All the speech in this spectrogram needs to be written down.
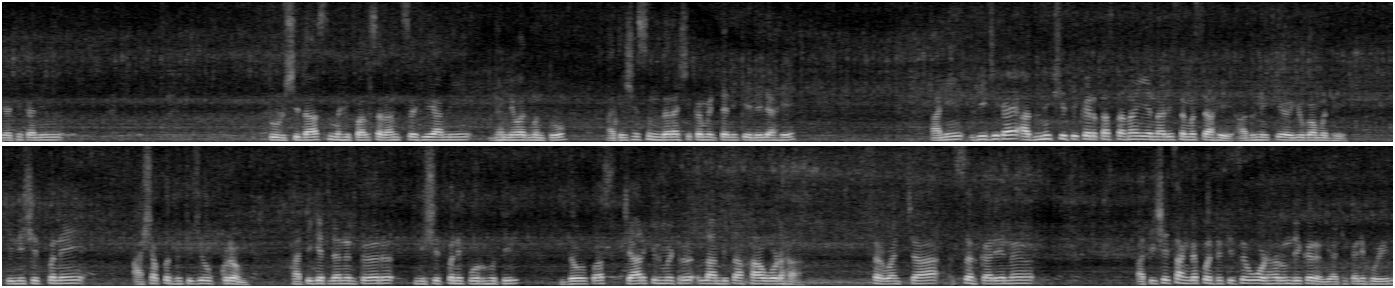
या ठिकाणी तुळशीदास महिपाल सरांचंही आम्ही धन्यवाद म्हणतो. अतिशय सुंदर अशी कमेंट त्यांनी केलेली आहे. आणि ही जी काय आधुनिक शेती करत असताना येणारी समस्या आहे आधुनिक युगामध्ये ती निश्चितपणे अशा पद्धतीचे उपक्रम हाती घेतल्यानंतर निश्चितपणे पूर्ण होतील. जवळपास चार किलोमीटर लांबीचा हा ओढा सर्वांच्या सहकार्यानं अतिशय चांगल्या पद्धतीचं ओढारुंदीकरण या ठिकाणी होईल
